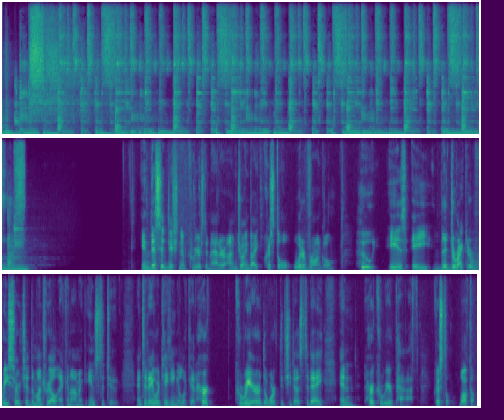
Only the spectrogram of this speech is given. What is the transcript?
In this edition of Careers That Matter, I'm joined by Krystle Wittevrongel, who is a, the Director of Research at the Montreal Economic Institute. And today we're taking a look at her career, the work that she does today, and her career path. Krystle, welcome.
